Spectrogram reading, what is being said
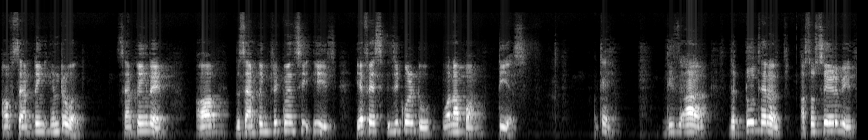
of sampling interval. Sampling rate or the sampling frequency is fs is equal to 1 upon ts. Okay. These are the two theorems associated with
